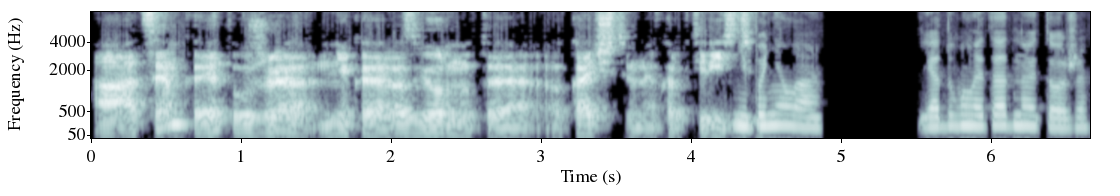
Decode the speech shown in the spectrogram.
А оценка – это уже некая развернутая качественная характеристика. Не поняла. Я думала, это одно и то же.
